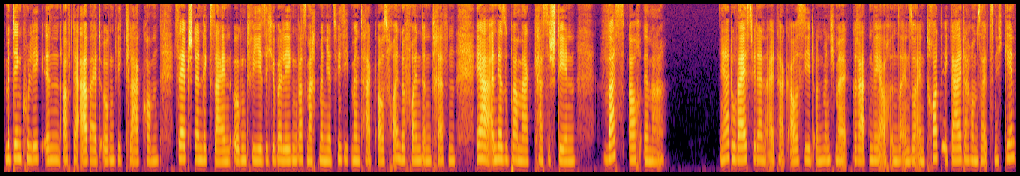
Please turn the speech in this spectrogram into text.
mit den KollegInnen auf der Arbeit irgendwie klarkommen, selbstständig sein, irgendwie sich überlegen, was macht man jetzt, wie sieht mein Tag aus, Freunde, Freundinnen treffen, ja, an der Supermarktkasse stehen, was auch immer. Ja, du weißt, wie dein Alltag aussieht und manchmal geraten wir ja auch in so einen, so einen Trott, egal, darum soll es nicht gehen.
